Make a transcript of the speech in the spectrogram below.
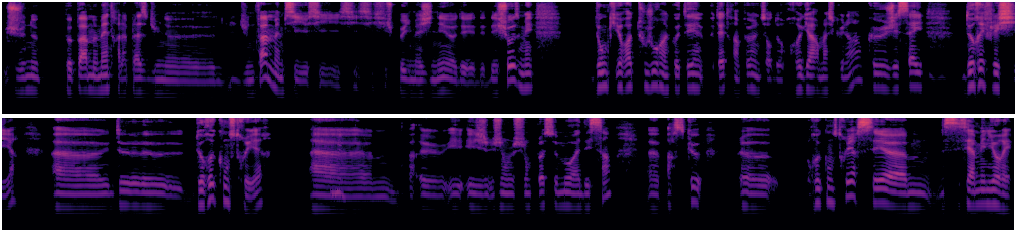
Je ne peux pas me mettre à la place d'une d'une femme, même si si, si, si, je peux imaginer des, des, des, choses. Mais donc il y aura toujours un côté, peut-être un peu une sorte de regard masculin que j'essaye Mmh de réfléchir, de, de reconstruire. Mmh. et, et j'emploie ce mot à dessein parce que reconstruire, c'est c'est améliorer.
